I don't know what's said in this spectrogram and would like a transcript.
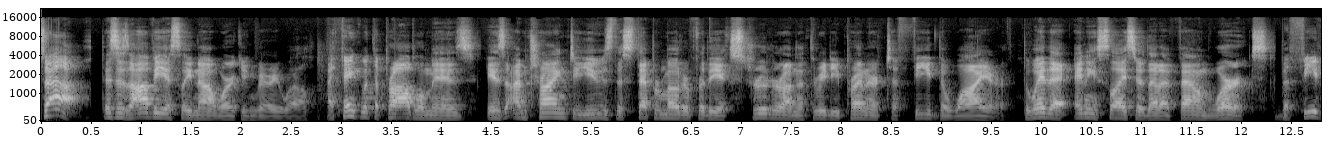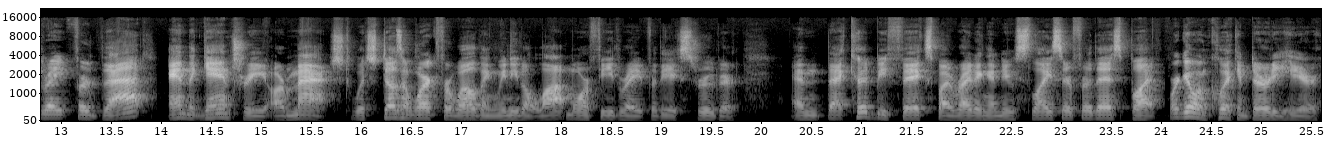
So, this is obviously not working very well. I think what the problem is, is I'm trying to use the stepper motor for the extruder on the 3D printer to feed the wire. The way that any slicer that I've found works, the feed rate for that and the gantry are matched, which doesn't work for welding. We need a lot more feed rate for the extruder. And that could be fixed by writing a new slicer for this, but we're going quick and dirty here.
